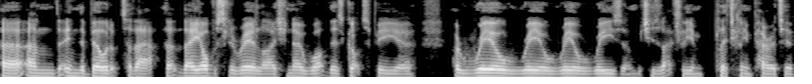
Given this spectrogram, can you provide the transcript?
uh, and in the build up to that, that they obviously realise, you know what, there's got to be a, a real, real, real reason, which is actually politically imperative,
